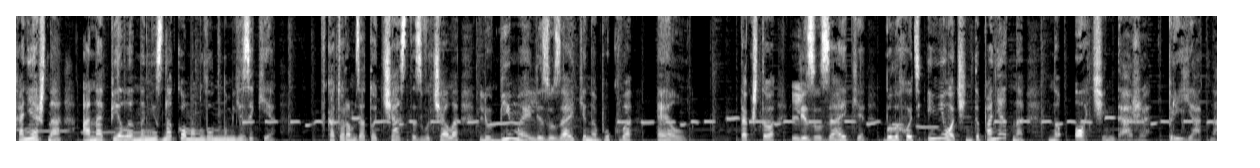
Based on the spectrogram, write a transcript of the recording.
Конечно, она пела на незнакомом лунном языке, в котором зато часто звучала любимая Лизузайкина буква «Л». Так что Лизузайке было хоть и не очень-то понятно, но очень даже приятно.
